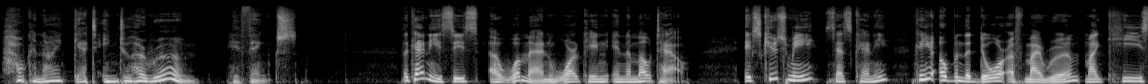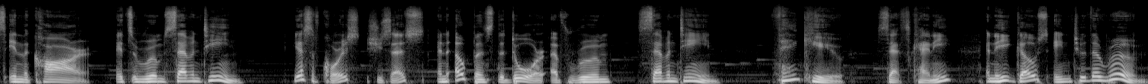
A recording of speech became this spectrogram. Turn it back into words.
How can I get into her room? he thinks. The Kenny sees a woman working in the motel. Excuse me, says Kenny. Can you open the door of my room? My key's in the car. It's room 17. Yes, of course, she says, and opens the door of room 17. Thank you, says Kenny, and he goes into the room.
